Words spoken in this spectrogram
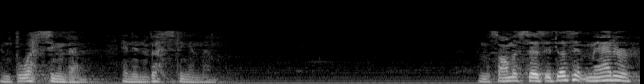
and blessing them and investing in them. And the psalmist says, it doesn't matter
